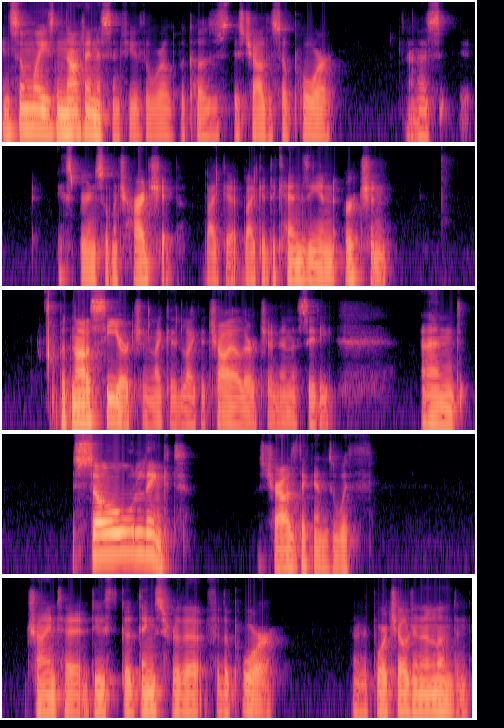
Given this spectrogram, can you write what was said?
in some ways not innocent view of the world because this child is so poor and has experienced so much hardship, like a like a Dickensian urchin, but not a sea urchin, like a like a child urchin in a city, and so linked as Charles Dickens with trying to do good things for the for the poor and the poor children in London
